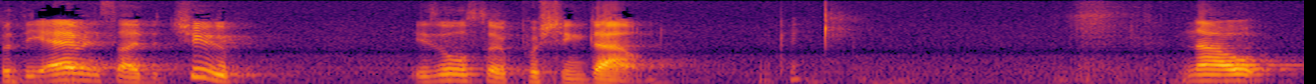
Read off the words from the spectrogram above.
But the air inside the tube is also pushing down. Okay? Now,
